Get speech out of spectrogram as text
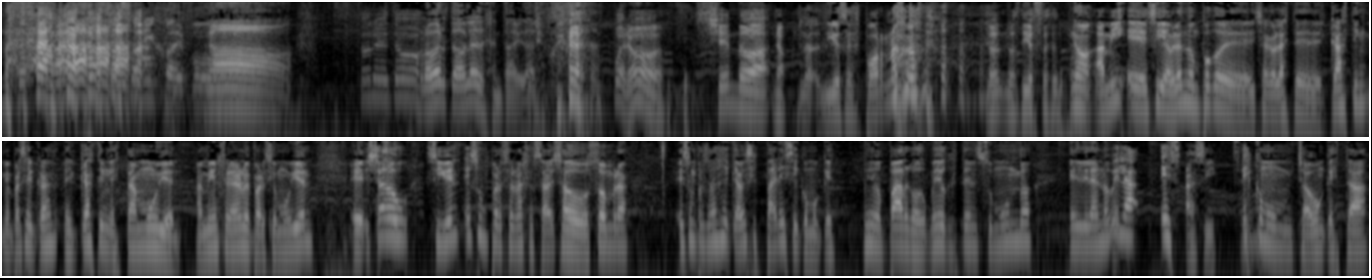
Sos un hijo de puta. No. Toretto. Roberto, habla de hentai, dale. Bueno, yendo a. No, No, Dios es porno. los, los dioses del No, a mí, eh, sí, hablando un poco de, ya que hablaste del casting, me parece que el, el casting está muy bien. A mí en general me pareció muy bien. Eh, Shadow, si bien es un personaje, Shadow o Sombra, es un personaje que a veces parece como que es medio pargo, medio que está en su mundo. El de la novela es así. Es como un chabón que está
